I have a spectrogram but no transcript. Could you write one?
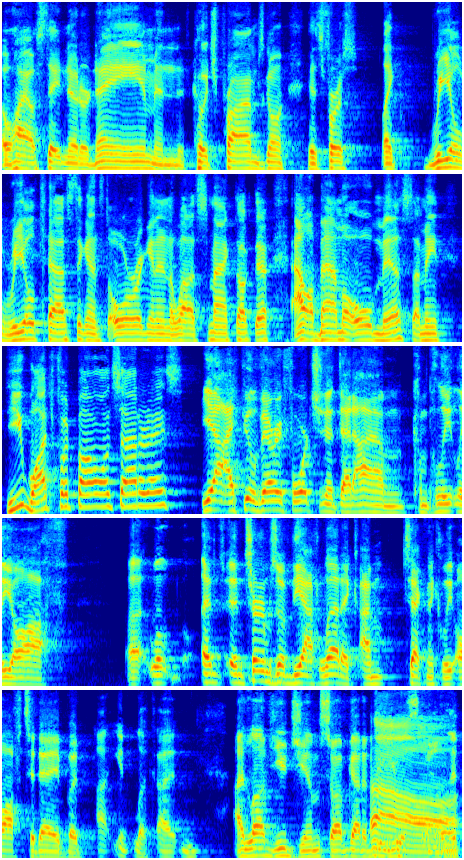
Ohio State Notre Dame and Coach Prime's going his first like real real test against Oregon and a lot of smack talk there. Alabama Ole Miss. I mean, do you watch football on Saturdays? Yeah, I feel very fortunate that I am completely off. Uh, well, in, in, terms of the athletic, I'm technically off today, but uh, look, I, I love you, Jim. So I've got to do oh, you a solid.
